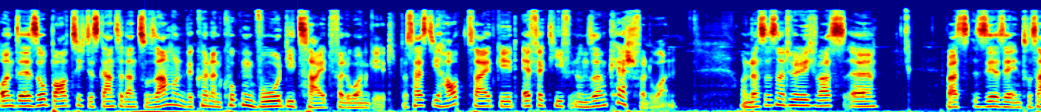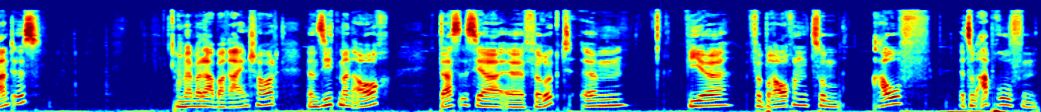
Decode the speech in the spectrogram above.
Und äh, so baut sich das Ganze dann zusammen und wir können dann gucken, wo die Zeit verloren geht. Das heißt, die Hauptzeit geht effektiv in unserem Cache verloren. Und das ist natürlich was, äh, was sehr, sehr interessant ist. Und wenn man da aber reinschaut, dann sieht man auch, das ist ja äh, verrückt. Ähm, wir verbrauchen zum Auf, äh, zum Abrufen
